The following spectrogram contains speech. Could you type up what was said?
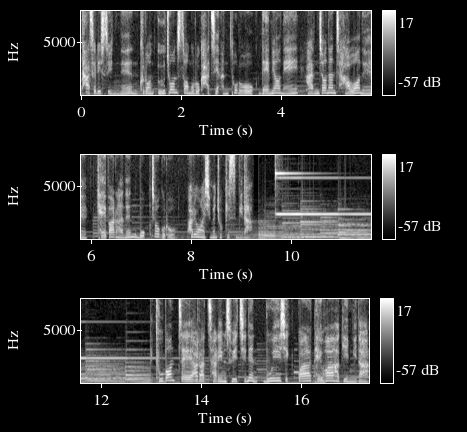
다스릴 수 있는 그런 의존성으로 가지 않도록 내면의 안전한 자원을 개발하는 목적으로 활용하시면 좋겠습니다. 두 번째 알아차림 스위치는 무의식과 대화하기입니다.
